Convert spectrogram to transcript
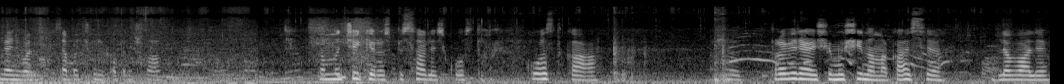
Глянь, Валь, собачулька пришла. Там на чеке расписались Косток. Костка. Вот, Проверяющий мужчина на кассе для Вали.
